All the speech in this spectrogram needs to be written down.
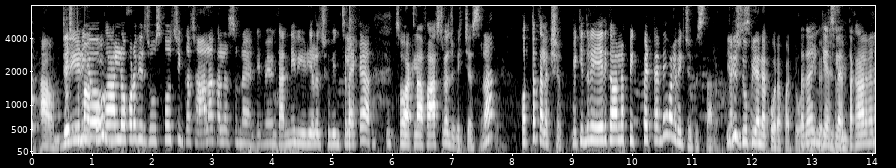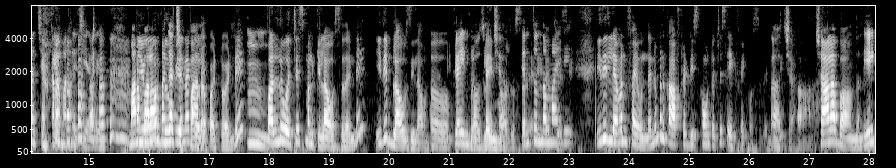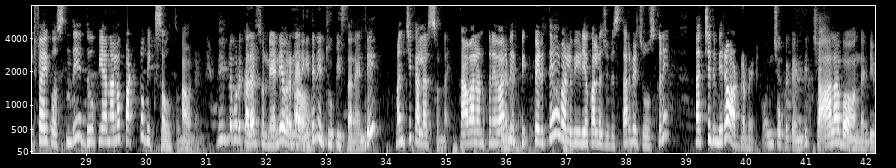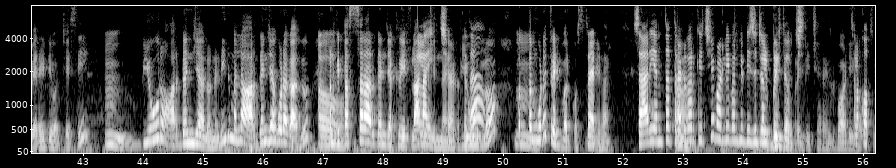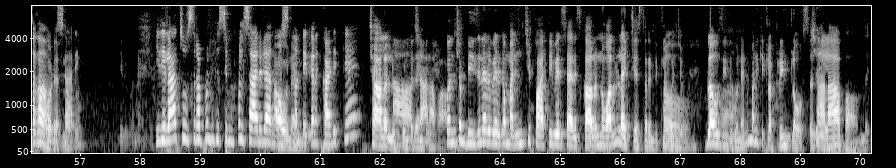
వీడియో మాకు- కాల్లో కూడా మీరు చూసుకోవచ్చు. ఇంకా చాలా కలర్స్ ఉన్నాయండి. మేము ఇంకా అన్ని వీడియోలో చూపించలేక సో అట్లా ఫాస్ట్గా చూపించేస్తున్నా. కొత్త కలెక్షన్. మీకు ఇందులో ఏది కావాలన్నా పిక్ పెట్టండి వాళ్ళు మీకు చూపిస్తారు. ఇది దూపియానా కూర పట్టు కదా అండి. ఇంక అసలు ఎంతకాలమైనా చెక్కల మంది చేయాలి. మనం బలవంతంగా చెప్పాలి. పట్టు అండి. పళ్ళు వచ్చేసి మనకి ఇలా వస్తుందండి. ఇది బ్లౌజ్ ఇలా ఉంటుంది ప్లెయిన్ బ్లౌజ్ ప్లెయిన్ బ్లౌజ్ వస్తుంది. ఎంత ఉందమ్మా ఇది? ఇది లెవెన్ ఫైవ్ ఉందండి. మనకి ఆఫ్టర్ డిస్కౌంట్ వచ్చేసి ఎయిట్ ఫైవ్ వస్తుంది. చాలా బాగుందండి. ఎయిట్ ఫైవ్కి వస్తుంది. దూపియానాలో పట్టు మిక్స్ అవుతుంది. అవునండి. దీంట్లో కూడా కలర్స్ ఉన్నాయండి. ఎవరైనా అడిగితే నేను చూపిస్తానండి. మంచి కలర్స్ ఉన్నాయి. కావాలనుకునేవారు మీరు పిక్ పెడితే వాళ్ళు వీడియో కాల్లో చూపిస్తారు మీరు చూసుకుని నచ్చింది మీరు ఆర్డర్ పెట్టుకోవచ్చు. ఇంకొకటి అండి చాలా బాగుందండి వెరైటీ వచ్చేసి. ప్యూర్ ఆర్గంజాలోనండి. ఇది మళ్ళీ ఆర్గంజా కూడా కాదు. మనకి టస్సర్ ఆర్గంజా క్రేఫ్ లాగా అలా ప్యూర్లో మొత్తం కూడా థ్రెడ్ వర్క్ వస్తుంది థ్రెడ్ వర్క్. సారీ అంతా థ్రెడ్ వర్క్ ఇచ్చి మళ్ళీ మనకి డిజిటల్ ప్రింట్ ప్రింట్ ఇచ్చారండి బాడీ చాలా కొత్తగా ఉంది సారీ. ఇది ఇలా చూసినప్పుడు మీకు సింపుల్ సారీలా అనిపిస్తుందండి. కానీ కడితే చాలా లుక్ ఉంటుంది. కొంచెం డిజైనర్ వేర్గా మంచి పార్టీ వేర్ శారీస్ కావాలన్న వాళ్ళు లైక్ చేస్తారండి ఇట్లా కొంచెం. బ్లౌజ్ ఇదిగోనండి మనకి ఇట్లా ప్రింట్లో వస్తుంది. చాలా బాగుంది.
